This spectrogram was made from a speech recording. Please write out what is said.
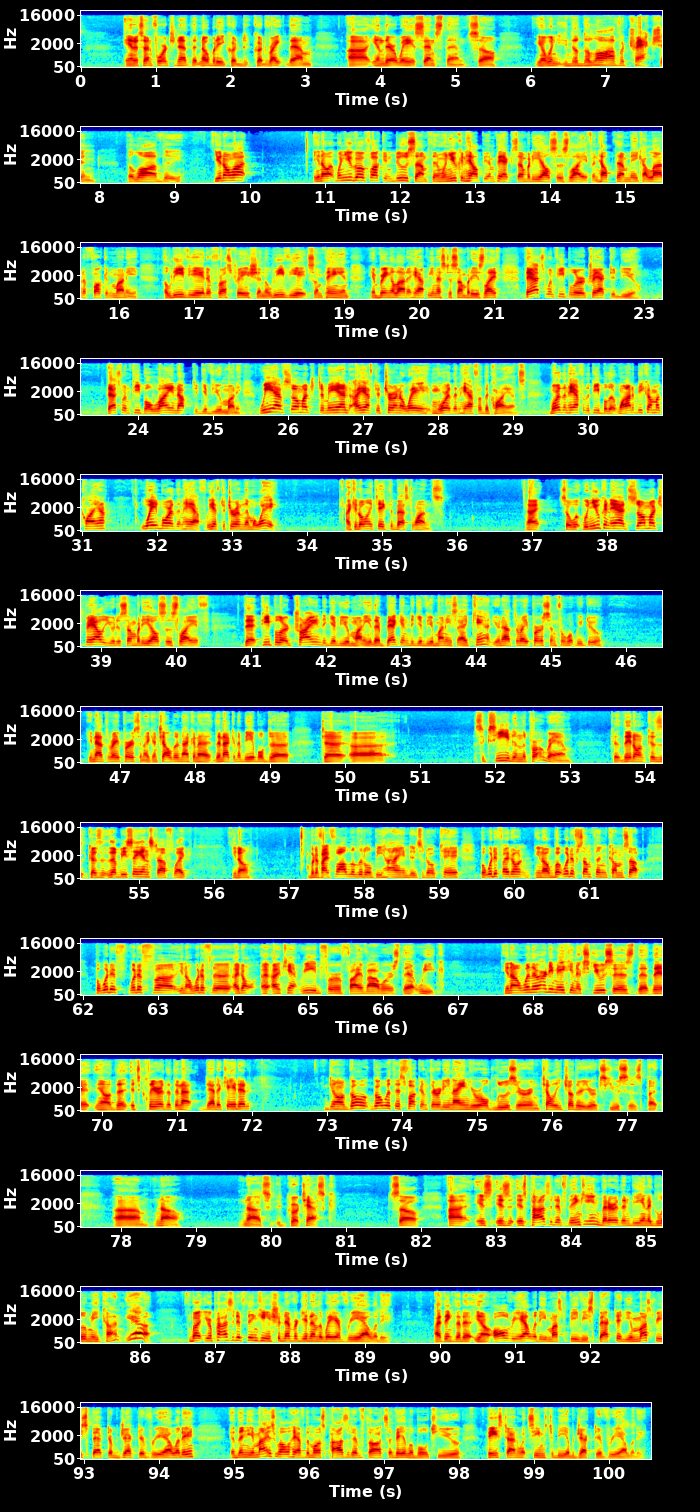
And it's unfortunate that nobody could, could right them uh, in their ways since then. So, you know, when you, the, the law of attraction, the law of the, you know what? You know? When you go fucking do something, when you can help impact somebody else's life and help them make a lot of fucking money, alleviate a frustration, alleviate some pain, and bring a lot of happiness to somebody's life, that's when people are attracted to you. That's when people line up to give you money. We have so much demand, I have to turn away more than half of the clients. More than half of the people that want to become a client, way more than half. We have to turn them away. I can only take the best ones. All right? So when you can add so much value to somebody else's life that people are trying to give you money, they're begging to give you money, say, I can't, you're not the right person for what we do. You're not the right person. I can tell they're not gonna they're not gonna be able to to uh, succeed in the program because they don't because because they'll be saying stuff like, you know, but if I fall a little behind, is it okay? But what if I don't, you know? But what if something comes up? But what if what if uh, you know? What if the I don't I, I can't read for five hours that week? You know, when they're already making excuses that they you know that it's clear that they're not dedicated. You know, go go with this fucking 39 year old loser and tell each other your excuses. But um, no, no, it's grotesque. So, uh, is, is, is positive thinking better than being a gloomy cunt? Yeah. But your positive thinking should never get in the way of reality. I think that uh, you know all reality must be respected. You must respect objective reality, and then you might as well have the most positive thoughts available to you based on what seems to be objective reality.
